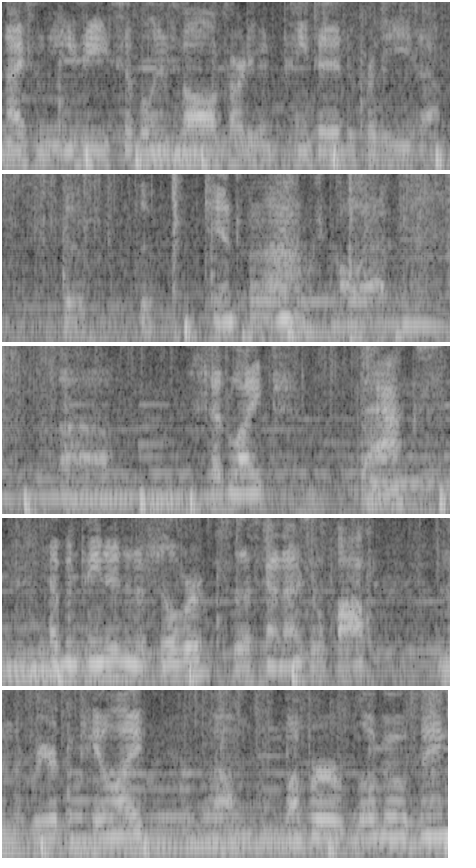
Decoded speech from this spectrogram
nice and easy, simple install. It's already been painted for the uh, the, the tint. I don't know what you call that. Uh, headlight backs have been painted in a silver, so that's kind of nice. It'll pop. And then the rear, the tail light. Um, bumper logo thing.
